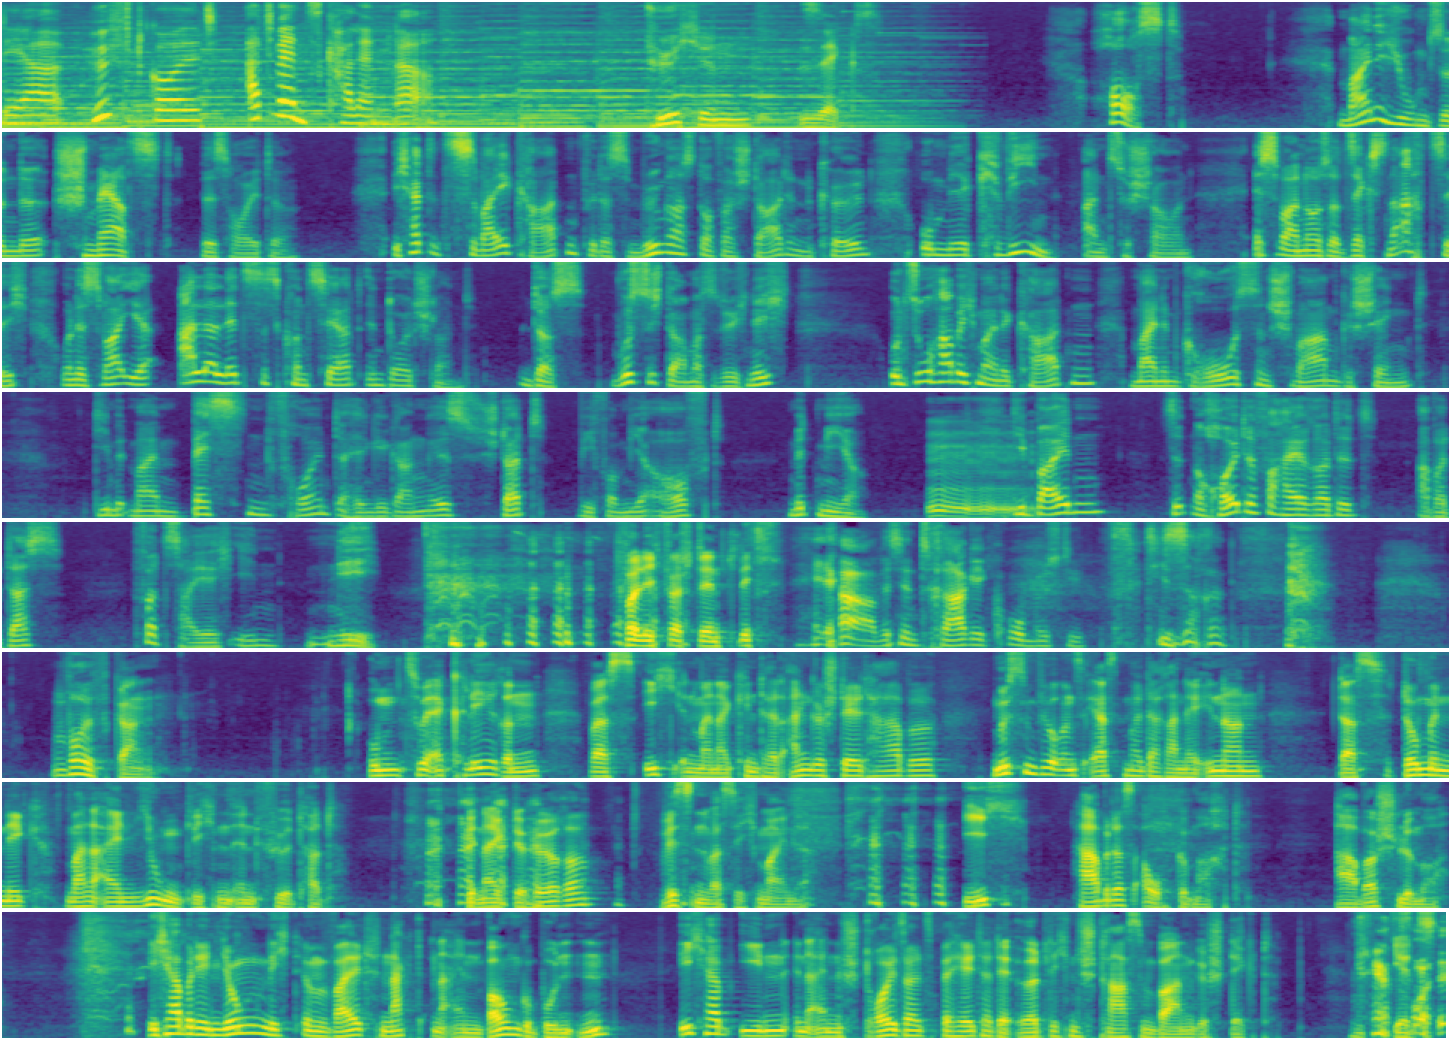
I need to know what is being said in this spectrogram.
Der Hüftgold Adventskalender. Türchen 6 Horst. Meine Jugendsünde schmerzt bis heute. Ich hatte zwei Karten für das Müngersdorfer Stadion in Köln, um mir Queen anzuschauen. Es war 1986 und es war ihr allerletztes Konzert in Deutschland. Das wusste ich damals natürlich nicht. Und so habe ich meine Karten meinem großen Schwarm geschenkt, die mit meinem besten Freund dahin gegangen ist, statt, wie von mir erhofft, mit mir. Die beiden sind noch heute verheiratet, aber das verzeihe ich ihnen nie. Völlig verständlich. Ja, ein bisschen tragikomisch, die, die Sache. Wolfgang. Um zu erklären, was ich in meiner Kindheit angestellt habe, müssen wir uns erstmal daran erinnern, dass Dominik mal einen Jugendlichen entführt hat. Geneigte Hörer wissen, was ich meine. Ich habe das auch gemacht. Aber schlimmer. Ich habe den Jungen nicht im Wald nackt an einen Baum gebunden, ich habe ihn in einen Streusalzbehälter der örtlichen Straßenbahn gesteckt. Jetzt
